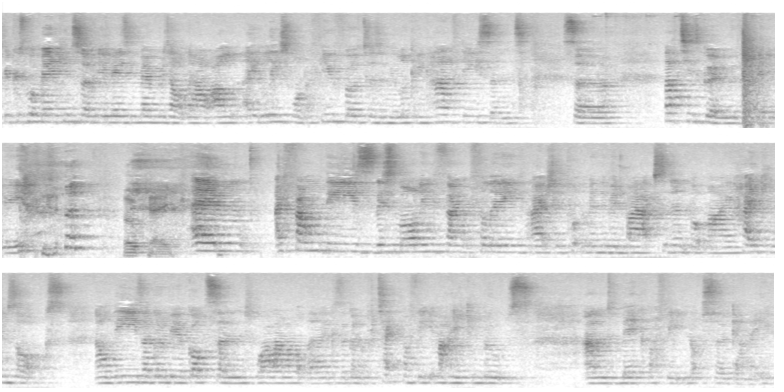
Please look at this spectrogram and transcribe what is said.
because we're making so many amazing memories out there, I'll at least want a few photos of me looking half decent. So that is going with the baby. Okay. Um, I found these this morning, thankfully. I actually put them in the bin by accident, but my hiking socks. Now these are going to be a godsend while I'm out there because they're going to protect my feet in my hiking boots and make my feet not so gammy.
